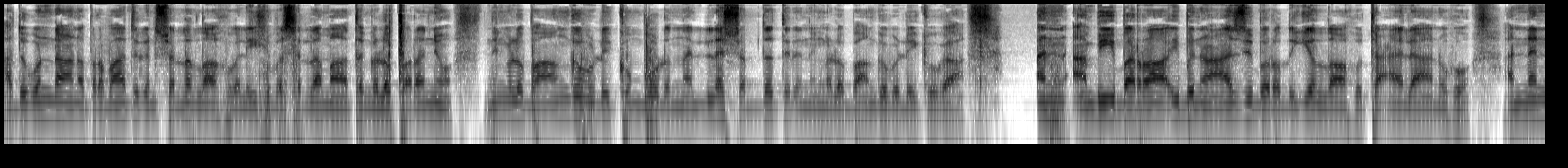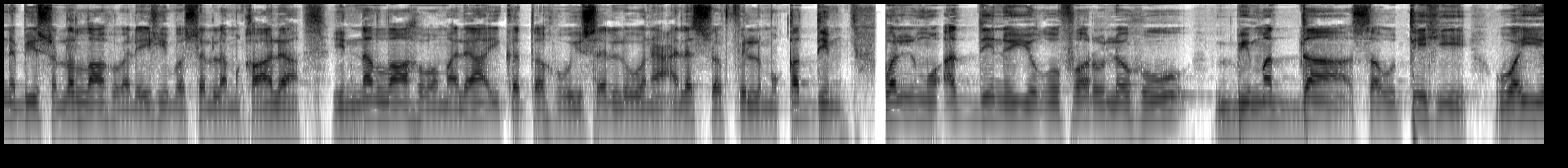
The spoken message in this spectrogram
അതുകൊണ്ടാണ് പ്രവാചകൻ സല്ലാഹു അലഹി വസല്ലമ തങ്ങൾ പറഞ്ഞു നിങ്ങൾ ബാങ്ക് വിളിക്കുമ്പോൾ നല്ല ശബ്ദത്തിൽ നിങ്ങൾ ബാങ്ക് വിളിക്കുക. عن أبي براء بن عازب رضي الله تعالى عنه أن النبي صلى الله عليه وسلم قال إن الله وملائكته يصلون على الصف المقدم والمؤذن يغفر له بمدى صوته وي-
